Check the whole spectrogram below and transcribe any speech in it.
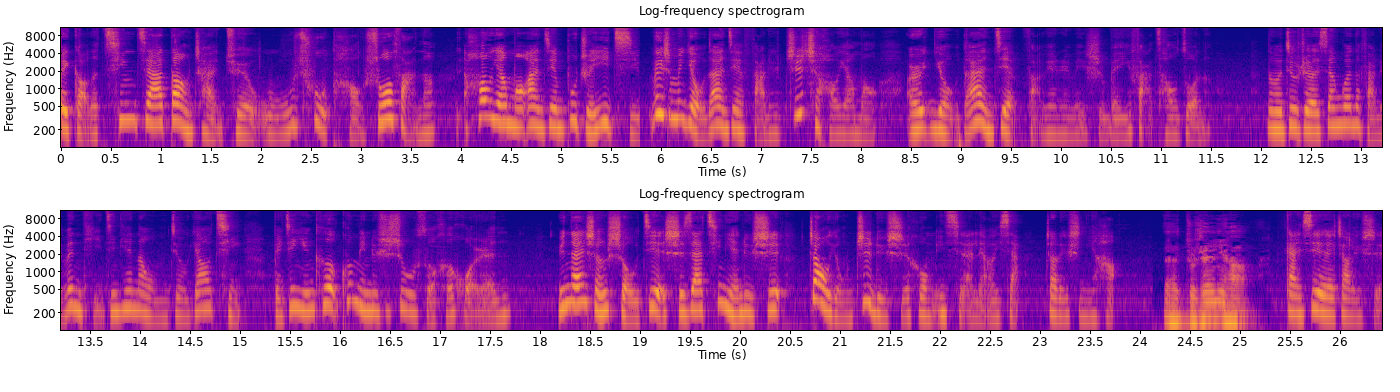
被搞得倾家荡产，却无处讨说法呢？薅羊毛案件不止一起，为什么有的案件法律支持薅羊毛，而有的案件法院认为是违法操作呢？那么就这相关的法律问题，今天呢，我们就邀请北京盈科昆明律师事务所合伙人、云南省首届十佳青年律师赵永志律师和我们一起来聊一下。赵律师你好，呃，主持人你好，感谢赵律师。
